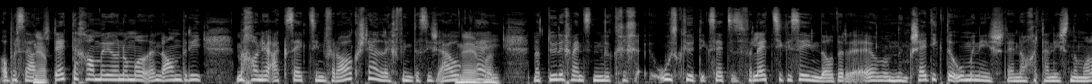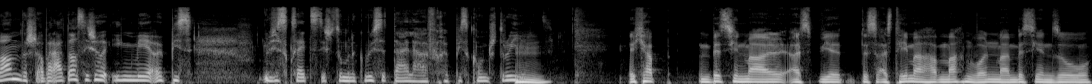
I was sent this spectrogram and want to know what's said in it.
Aber selbst ja. dort kann man ja nochmal eine andere, man kann ja auch Gesetze in Frage stellen. Ich finde, das ist auch okay. Nee, Natürlich, wenn es dann wirklich ausgeführte Gesetzesverletzungen sind oder äh, und ein Geschädigter rum ist, dann nachher dann ist es nochmal anders. Aber auch das ist ja irgendwie etwas, unser Gesetz ist zu einem gewissen Teil auch einfach etwas konstruiert. Mhm. Ich habe ein bisschen mal, als wir das als Thema haben machen wollen, mal ein bisschen so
